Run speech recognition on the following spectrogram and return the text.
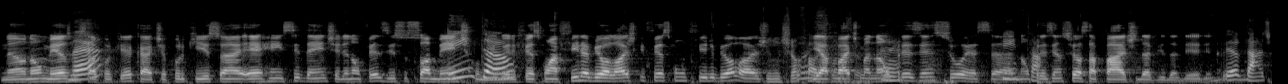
Não, não mesmo. Né? Sabe por quê, Kátia? Porque isso é reincidente. Ele não fez isso somente então... comigo. Ele fez com a filha biológica e fez com o filho biológico. e a Fátima não é. presenciou essa, então. não presenciou essa parte da vida dele. Né? Verdade.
